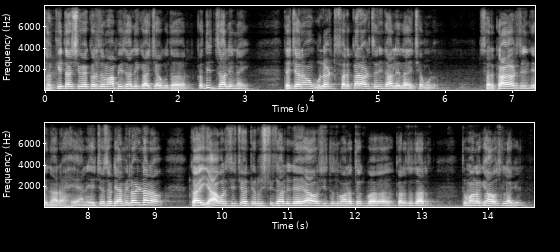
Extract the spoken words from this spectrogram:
थकिताशिवाय कर्जमाफी झाली का याच्या अगोदर? कधीच झाली नाही. त्याच्यानं उलट सरकार अडचणीत आलेलं आहे याच्यामुळं. सरकार अडचणीत येणार आहे आणि याच्यासाठी आम्ही लढणार आहोत. काय यावर्षीची अतिवृष्टी झालेली आहे यावर्षी तर तुम्हाला थक कर्जदार तुम्हाला घ्यावंच लागेल.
